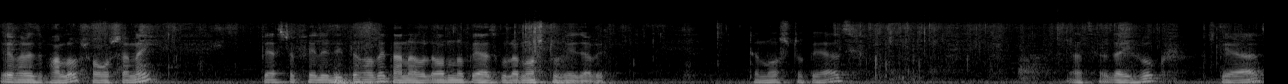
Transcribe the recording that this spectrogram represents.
এভারেজ ভালো সমস্যা নাই। পেঁয়াজটা ফেলে দিতে হবে তা না হলে অন্য পেঁয়াজগুলো নষ্ট হয়ে যাবে। এটা নষ্ট পেঁয়াজ। আচ্ছা যাই হোক, পেঁয়াজ।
